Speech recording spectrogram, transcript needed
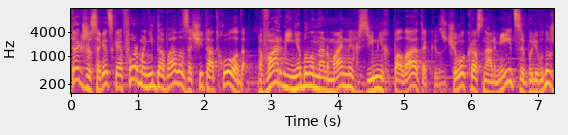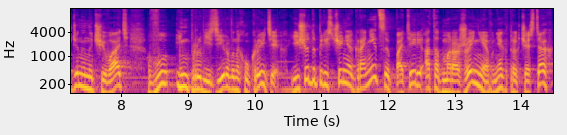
Также советская форма не давала защиты от холода. В армии не было нормальных зимних палаток, из-за чего красноармейцы были вынуждены ночевать в импровизированных укрытиях. Еще до пересечения границы потери от отморожения в некоторых частях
